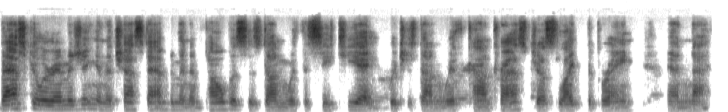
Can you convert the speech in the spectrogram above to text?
Vascular imaging in the chest, abdomen, and pelvis is done with the CTA, which is done with contrast, just like the brain and neck.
